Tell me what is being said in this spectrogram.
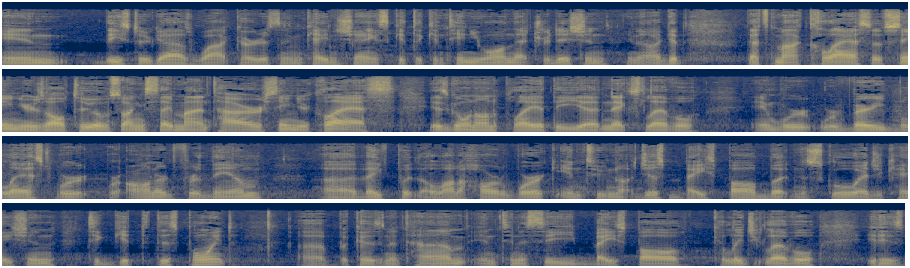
and these two guys, Wyatt Curtis and Kaden Shanks, get to continue on that tradition. You know, I get that's my class of seniors, all two of them, so I can say my entire senior class is going on to play at the uh, next level, and we're we're very blessed. We're we're honored for them. Uh, they've put a lot of hard work into not just baseball, but in school education to get to this point. Uh, because in a time in Tennessee baseball collegiate level, it is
